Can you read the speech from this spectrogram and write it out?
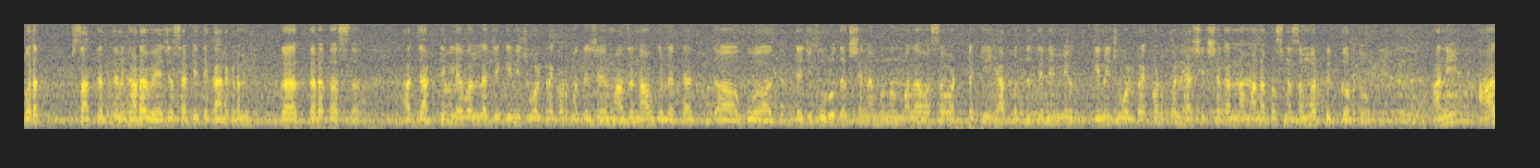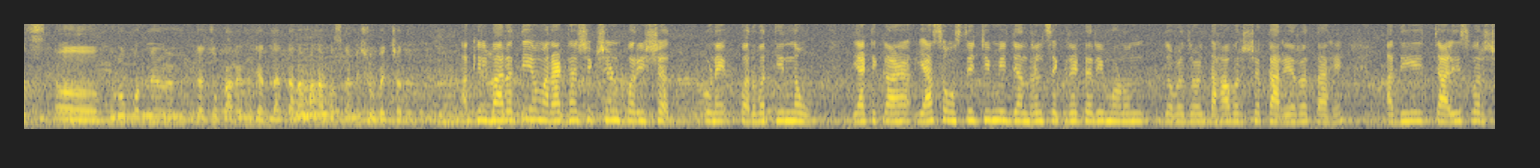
परत सातत्याने घडावे याच्यासाठी ते कार्यक्रम क करत असतात. आज जागतिक लेवलला जे गिनीज वर्ल्ड रेकॉर्डमध्ये जे माझं नाव गेलं त्यात गु त्याची गुरुदक्षिणा म्हणून मला असं वाटतं की ह्या पद्धतीने मी गिनीज वर्ल्ड रेकॉर्ड पण ह्या शिक्षकांना मनापासून समर्पित करतो. आणि आज गुरुपौर्णिमेनिमित्त जो कार्यक्रम घेतला त्याला मनापासून मी शुभेच्छा देतो. अखिल भारतीय मराठा शिक्षण परिषद पुणे पर्वती नऊ या ठिकाण या संस्थेची मी जनरल सेक्रेटरी म्हणून जवळजवळ दहा वर्ष कार्यरत आहे. आधी चाळीस वर्ष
